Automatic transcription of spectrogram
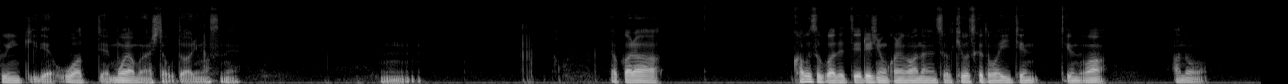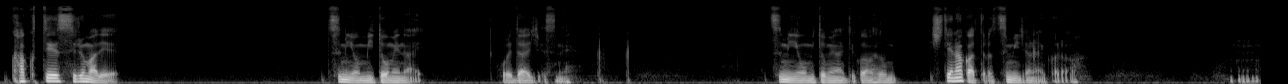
雰囲気で終わってモヤモヤしたことはありますね。うん、だから過不足が出てレジのお金が合わないんですが気をつけた方がいい点っていうのはあの確定するまで罪を認めない。これ大事ですね。罪を認めないというかしてなかったら罪じゃないから、うん。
